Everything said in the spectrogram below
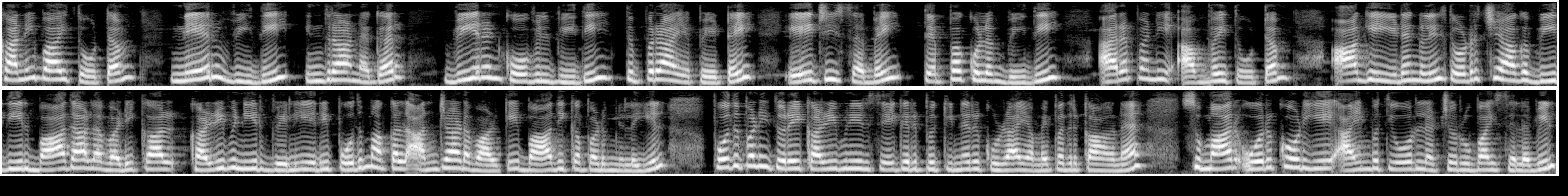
கனிபாய் தோட்டம் நேரு வீதி இந்திரா நகர் வீரன் கோவில் வீதி திப்பராயப்பேட்டை ஏஜி சபை தெப்பக்குளம் வீதி அரப்பணி அவ்வை தோட்டம். ஆகிய இடங்களில் தொடர்ச்சியாக வீதியில் பாதாள வடிகால் கழிவுநீர் வெளியேறி பொதுமக்கள் அன்றாட வாழ்க்கை பாதிக்கப்படும் நிலையில் பொதுப்பணித்துறை கழிவுநீர் சேகரிப்பு கிணறு குழாய் அமைப்பதற்கான சுமார் ஒரு கோடியே ஐம்பத்தி ஓரு லட்சம் ரூபாய் செலவில்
